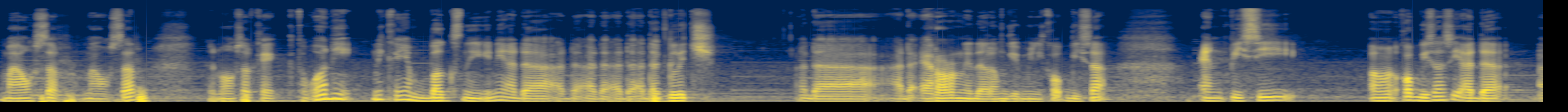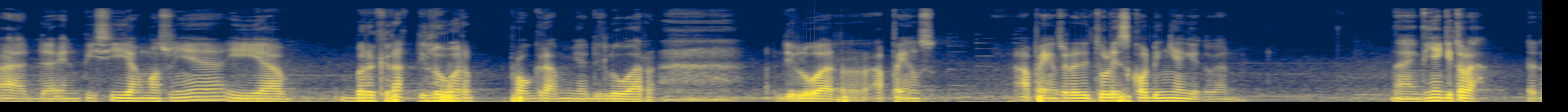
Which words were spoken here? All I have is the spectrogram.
Mauser Mauser. Dan Mauser kayak ketemu oh nih ini kayaknya bugs nih ini ada ada ada ada ada glitch ada ada error nih dalam game ini. Kok bisa NPC uh, kok bisa sih ada ada NPC yang maksudnya ya bergerak di luar programnya di luar di luar apa yang apa yang sudah ditulis codingnya gitu kan. Nah intinya gitulah. Dan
